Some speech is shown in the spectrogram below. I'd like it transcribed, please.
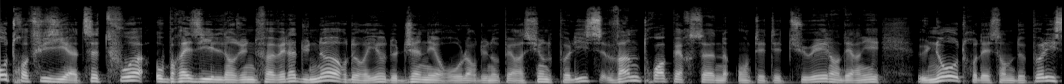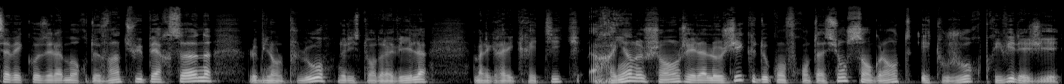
Autre fusillade, cette fois au Brésil, dans une favela du nord de Rio de Janeiro. Lors d'une opération de police, 23 personnes ont été tuées. L'an dernier, une autre descente de police avait causé la mort de 28 personnes. Le bilan le plus lourd de l'histoire de la ville. Malgré les critiques, rien ne change et la logique de confrontation sanglante est toujours privilégiée.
